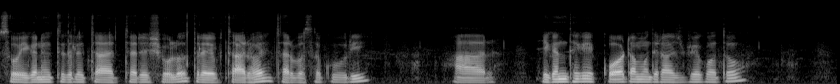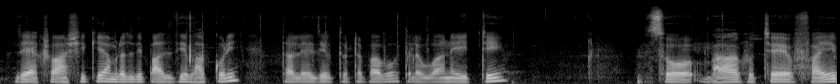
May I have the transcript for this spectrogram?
সো এখানে হচ্ছে তাহলে চার, চারে ষোলো, তাহলে চার হয়, চার বাসা কুড়ি। আর এখান থেকে কট আমাদের আসবে কত? যে একশো আশিকে আমরা যদি পাঁচ দিয়ে ভাগ করি, তাহলে যে উত্তরটা পাবো, তাহলে ওয়ান এইটটি সো ভাগ হচ্ছে five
